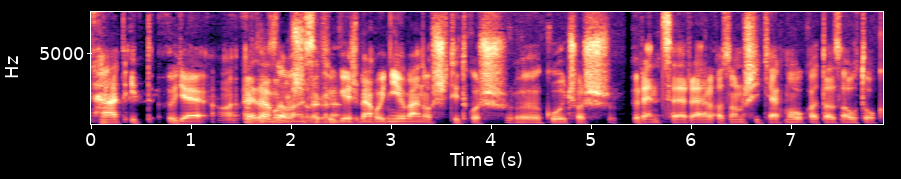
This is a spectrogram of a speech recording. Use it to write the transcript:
Hát itt ugye ez az van összefüggésben, hogy nyilvános titkos kulcsos rendszerrel azonosítják magukat az autók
